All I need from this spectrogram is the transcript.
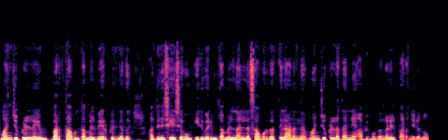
മഞ്ജു പിള്ളയും ഭർത്താവും തമ്മിൽ വേർപിരിഞ്ഞത്. അതിനുശേഷവും ഇരുവരും തമ്മിൽ നല്ല സൗഹൃദത്തിലാണെന്ന് മഞ്ജുപിള്ള തന്നെ അഭിമുഖങ്ങളിൽ പറഞ്ഞിരുന്നു.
